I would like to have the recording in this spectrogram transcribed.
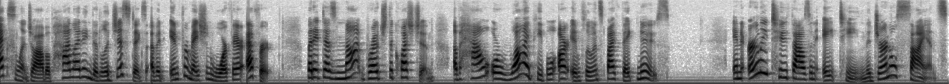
excellent job of highlighting the logistics of an information warfare effort, but it does not broach the question of how or why people are influenced by fake news. In early 2018, the journal Science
